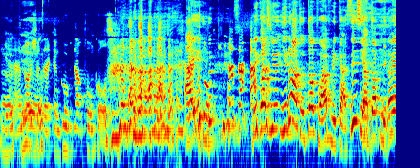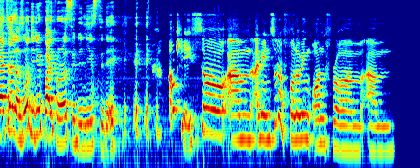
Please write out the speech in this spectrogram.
yeah, okay. I'm not sure that I can go without phone calls. I, because you, you know how to talk for Africa. Since you're talking, oh yeah, tell us, what did you find for us in the news today? okay, so um, I mean, sort of following on from um,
